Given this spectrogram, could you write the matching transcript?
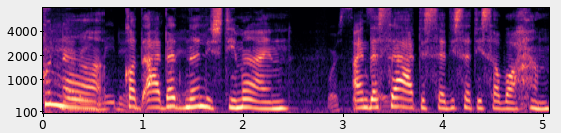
كنا قد أعددنا لاجتماع عند الساعة السادسة صباحا.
